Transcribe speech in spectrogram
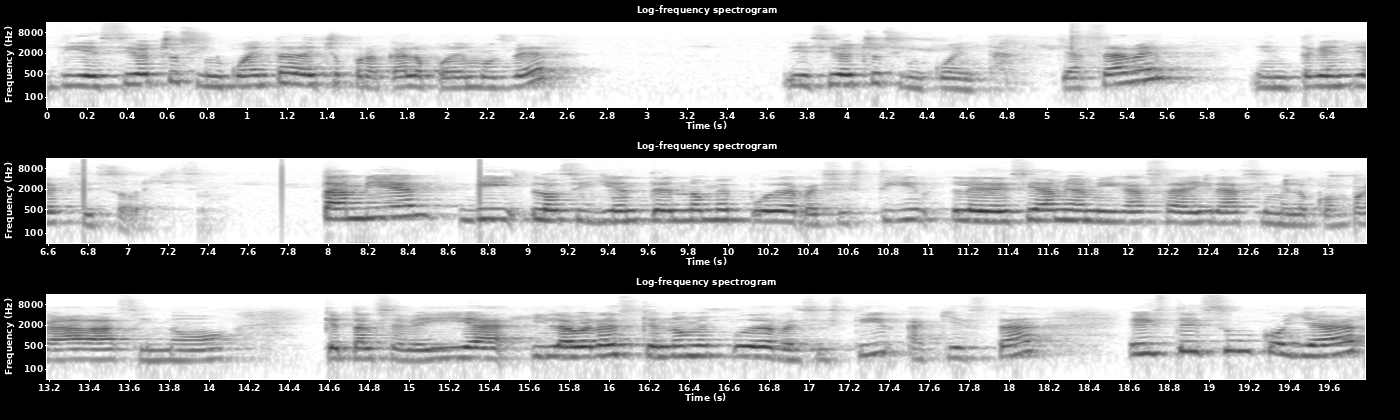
$18.50, de hecho por acá lo podemos ver. $18.50, ya saben, en Trendy Accessories. También vi lo siguiente, no me pude resistir. Le decía a mi amiga Zaira si me lo compraba, si no, qué tal se veía. Y la verdad es que no me pude resistir. Aquí está. Este es un collar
